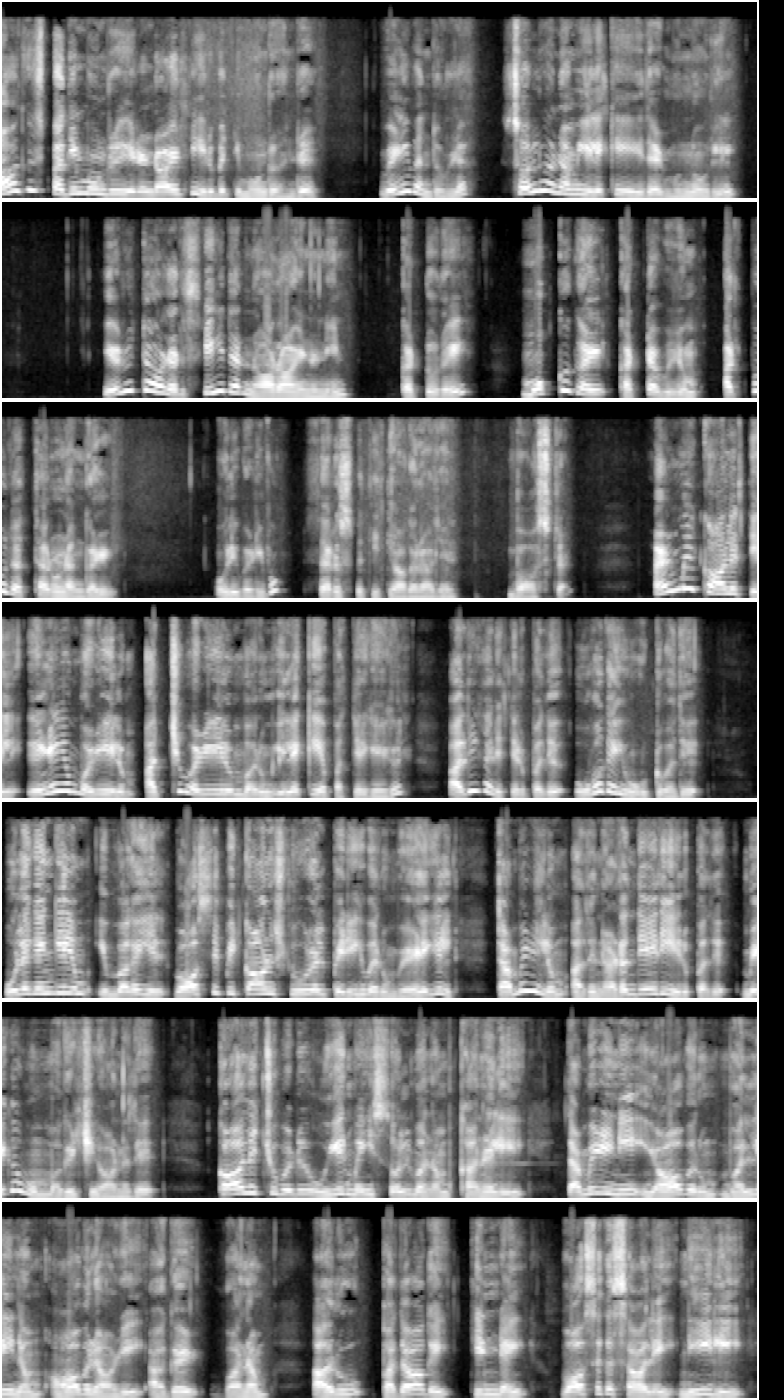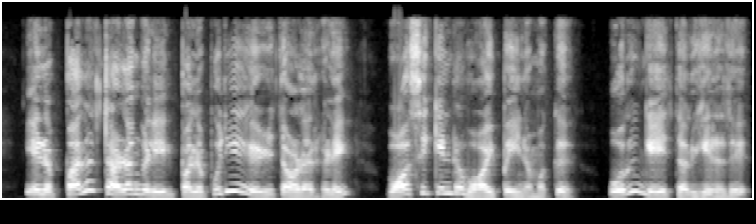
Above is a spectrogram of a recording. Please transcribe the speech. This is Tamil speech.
ஆகஸ்ட் பதிமூன்று இரண்டாயிரத்தி இருபத்தி மூன்று அன்று வெளிவந்துள்ள சொல்வனம் இலக்கிய இதழ் முன்னூறில் எழுத்தாளர் ஸ்ரீதர் நாராயணனின் கட்டுரை மொக்குகள் கட்ட விழும் அற்புத தருணங்கள் ஒலிவடிவும் சரஸ்வதி தியாகராஜன் பாஸ்டன். அண்மை காலத்தில் இணையம் வழியிலும் அச்சு வழியிலும் வரும் இலக்கிய பத்திரிகைகள் அதிகரித்திருப்பது உவகை ஊட்டுவது உலகெங்கிலும் இவ்வகையில் வாசிப்பிற்கான சூழல் பெருகி வரும் வேளையில் தமிழிலும் அது நடந்தேறி இருப்பது மிகவும் மகிழ்ச்சியானது. காலச்சுவடு உயிர்மை சொல்வனம் கனலி தமிழினி யாவரும் வல்லினம் ஆவனாழி அகழ் வனம் அரு பதாகை திண்ணை வாசகசாலை நீலி என பல தளங்களில் பல புதிய எழுத்தாளர்களை வாசிக்கின்ற வாய்ப்பை நமக்கு ஒருங்கே தருகிறது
